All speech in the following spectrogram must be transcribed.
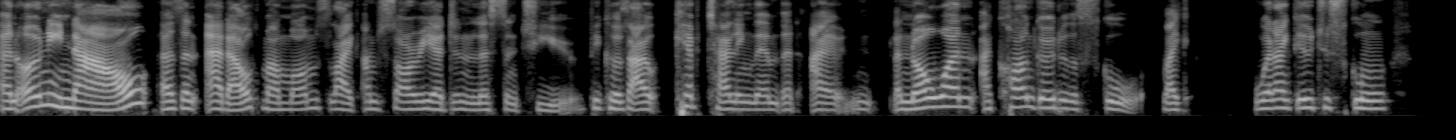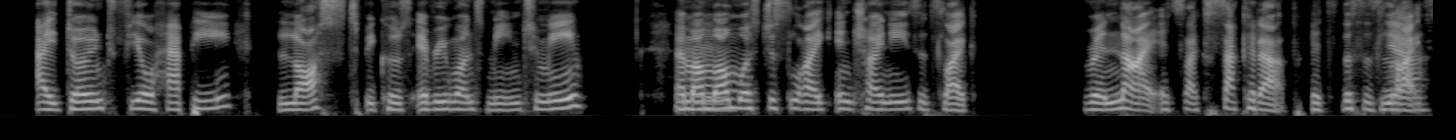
And only now, as an adult, my mom's like, I'm sorry I didn't listen to you because I kept telling them that I no one I can't go to the school. Like when I go to school, I don't feel happy, lost because everyone's mean to me. And my Mm. mom was just like in Chinese, it's like Renai, it's like suck it up. It's this is Yeah. life.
